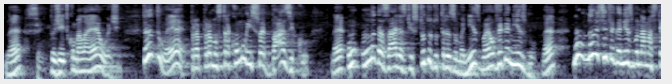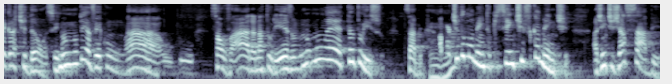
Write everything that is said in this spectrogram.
né? Sim. Do jeito como ela é hoje. Tanto é, para mostrar como isso é básico, né? Um, uma das áreas de estudo do transhumanismo é o veganismo. Né? Não, não esse veganismo namastê gratidão, assim, não, não tem a ver com ah, o, o salvar a natureza, não, não é tanto isso sabe? Uhum. A partir do momento que cientificamente a gente já sabe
